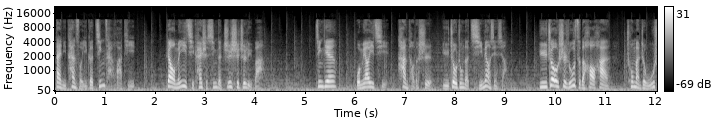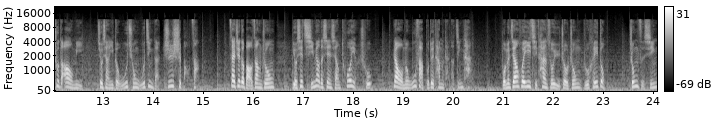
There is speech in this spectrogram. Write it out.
带你探索一个精彩话题，让我们一起开始新的知识之旅吧。今天我们要一起探讨的是宇宙中的奇妙现象。宇宙是如此的浩瀚，充满着无数的奥秘，就像一个无穷无尽的知识宝藏。在这个宝藏中，有些奇妙的现象脱颖而出，让我们无法不对它们感到惊叹。我们将会一起探索宇宙中如黑洞、中子星、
